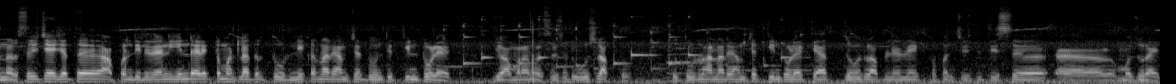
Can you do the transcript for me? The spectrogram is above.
नर्सरीच्या याच्यात आपण दिलेलं आहे. आणि इनडायरेक्ट म्हटलं तर तोडणी करणारे आमच्या दोन ते तीन टोळ्या आहेत. जो आम्हाला नर्सरीसाठी ऊस लागतो तो तोडून आणणारे आमच्या तीन टोळ्या आहेत. त्यात जवळजवळ आपल्याला एक पंचवीस ते तीस मजूर आहेत.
